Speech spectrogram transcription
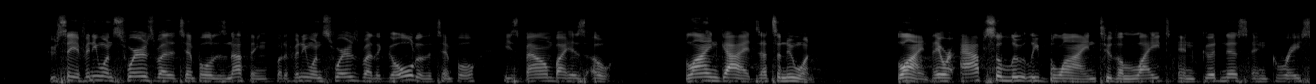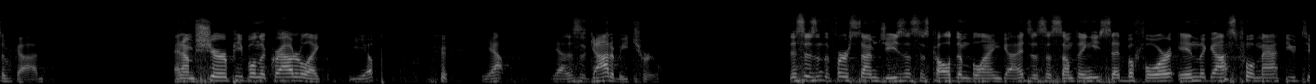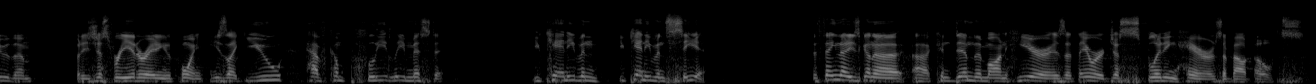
who say, If anyone swears by the temple, it is nothing, but if anyone swears by the gold of the temple, he's bound by his oath. Blind guides, that's a new one. Blind. They were absolutely blind to the light and goodness and grace of God. And I'm sure people in the crowd are like, Yep, yep, yeah, this has got to be true. This isn't the first time Jesus has called them blind guides. This is something he said before in the Gospel of Matthew to them, but he's just reiterating the point. He's like, "You have completely missed it. You can't even you can't even see it." The thing that he's going to uh, condemn them on here is that they were just splitting hairs about oaths.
